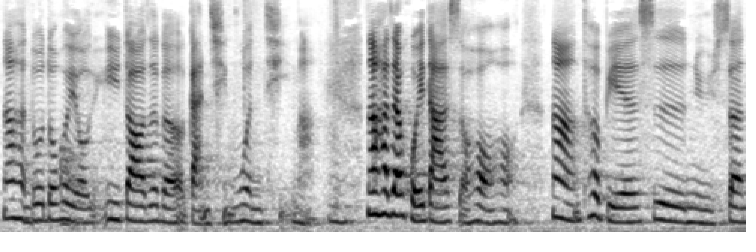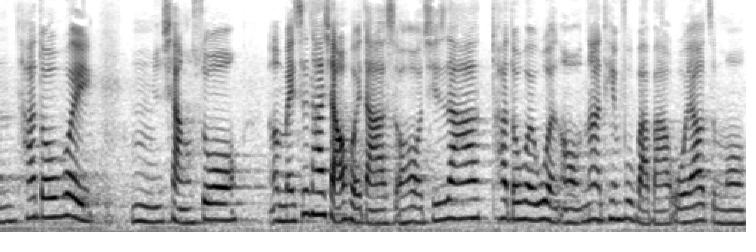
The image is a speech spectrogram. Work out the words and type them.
那很多都会有遇到这个感情问题嘛。嗯、那他在回答的时候，哈，那特别是女生，她都会嗯想说。呃，每次他想要回答的时候，其实他他都会问哦，那天赋爸爸，我要怎么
